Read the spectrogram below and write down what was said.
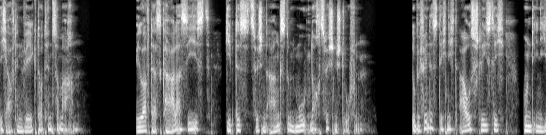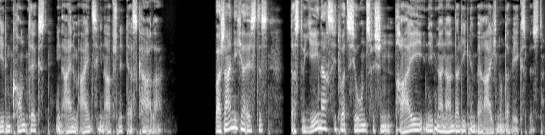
dich auf den Weg dorthin zu machen. Wie du auf der Skala siehst, gibt es zwischen Angst und Mut noch Zwischenstufen. Du befindest dich nicht ausschließlich und in jedem Kontext in einem einzigen Abschnitt der Skala. Wahrscheinlicher ist es, dass du je nach Situation zwischen drei nebeneinander liegenden Bereichen unterwegs bist.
